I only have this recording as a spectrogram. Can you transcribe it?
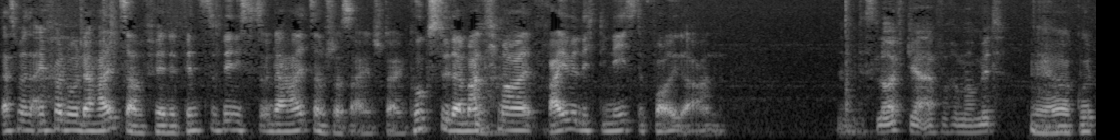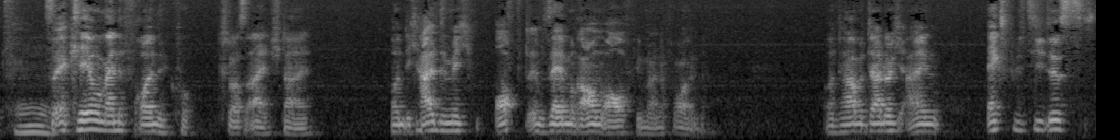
dass man es einfach nur unterhaltsam findet. Findest du wenigstens unterhaltsam, Schloss Einstein? Guckst du da manchmal freiwillig die nächste Folge an? Das läuft ja einfach immer mit. Ja, gut. Hm. Zur Erklärung, meine Freundin guckt Schloss Einstein. Und ich halte mich oft im selben Raum auf wie meine Freunde. Und habe dadurch ein explizites,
